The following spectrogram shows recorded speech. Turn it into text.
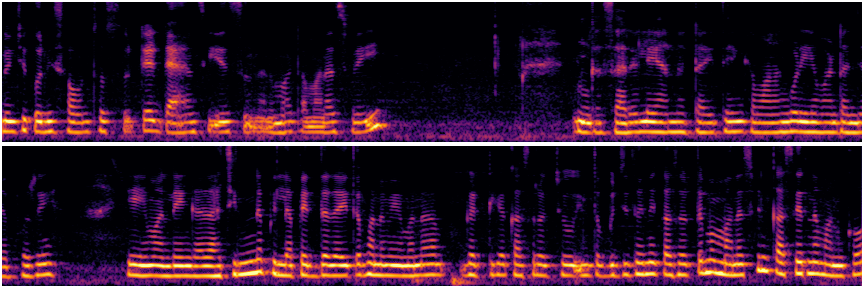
నుంచి కొన్ని సౌండ్స్ వస్తుంటే డ్యాన్స్ చేస్తుంది అనమాట మనస్వి. ఇంకా సరేలే అన్నట్టు అయితే ఇంకా మనం కూడా ఏమంటాం చెప్పుర్రీ ఏమనలేం కదా. చిన్న పిల్ల పెద్దదైతే మనం ఏమన్నా గట్టిగా కసరొచ్చు ఇంత బుజ్జితోనే కసరితే మా మనసుని కసిరినాం అనుకో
